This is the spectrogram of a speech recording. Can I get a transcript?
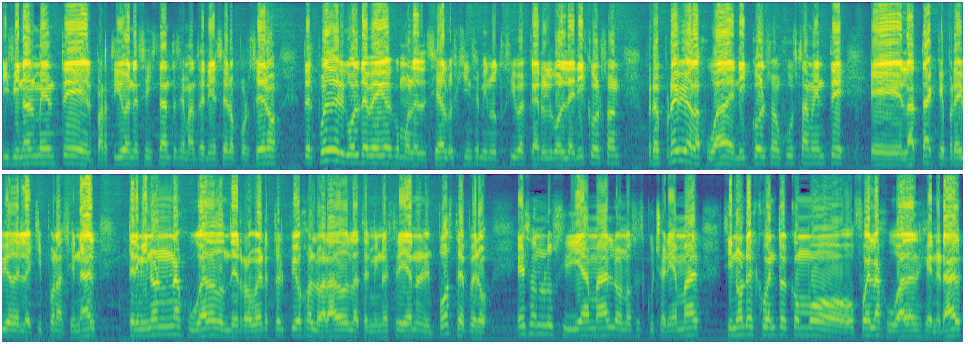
Y finalmente el partido en ese instante se mantenía 0 por 0, después del gol de Vega como les decía a los 15 minutos iba a caer el gol de Nicholson, pero previo a la jugada de Nicholson justamente eh, el ataque previo del equipo nacional. Terminó en una jugada donde Roberto el Piojo Alvarado la terminó estrellando en el poste, pero eso no luciría mal o no se escucharía mal. Si no les cuento cómo fue la jugada en general,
